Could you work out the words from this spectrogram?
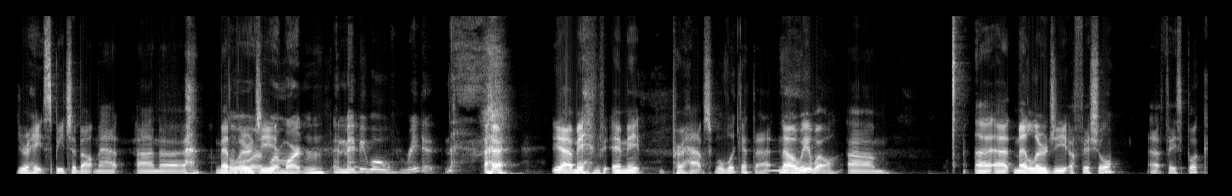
your hate speech about Matt on uh, metallurgy. Or, or Martin. And maybe we'll read it. yeah, maybe and may perhaps we'll look at that. No, we will. Um, uh, at Metallurgy Official at Facebook,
